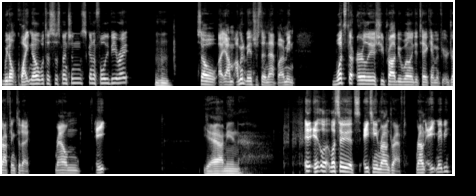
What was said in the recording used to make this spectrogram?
we don't quite know what the suspension's going to fully be right mm-hmm. so uh, I'm, I'm going to be interested in that but i mean what's the earliest you'd probably be willing to take him if you're drafting today round eight yeah i mean it, it, let's say it's 18 round draft round eight, maybe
